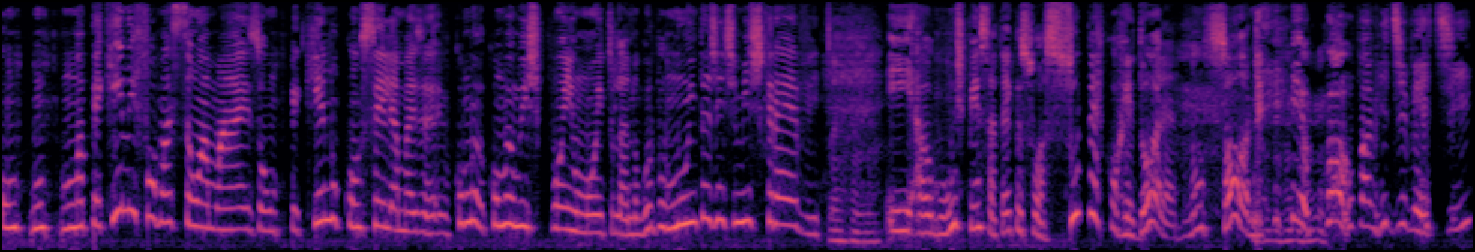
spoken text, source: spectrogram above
um, um, uma pequena informação a mais ou um pequeno conselho a mais. Como, como eu me exponho muito lá no grupo, muita gente me escreve. Uhum. E alguns pensam até que eu sou a super corredora. Não sou, né? Eu corro para me divertir.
